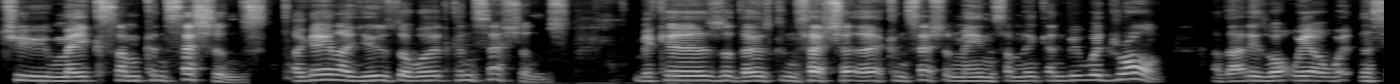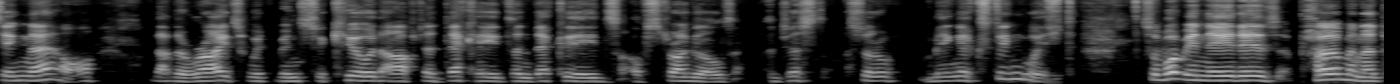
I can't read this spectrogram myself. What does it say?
to make some concessions. Again, I use the word concessions because those concession uh, concession means something can be withdrawn, and that is what we are witnessing now that the rights which have been secured after decades and decades of struggles are just sort of being extinguished. So, what we need is permanent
